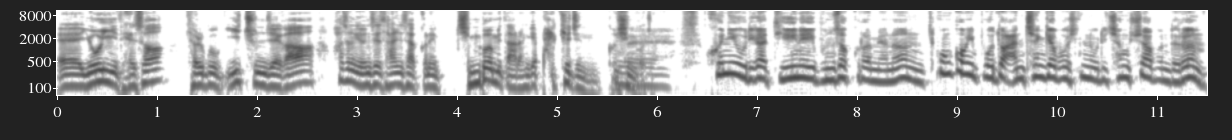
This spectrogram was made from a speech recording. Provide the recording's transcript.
요인이 돼서 결국 이춘재가 화성 연쇄 살인 사건의 진범이다라는 게 밝혀진 것인 네. 거죠. 흔히 우리가 DNA 분석 그러면은 꼼꼼히 보도 안 챙겨 보신 우리 청취자분들은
